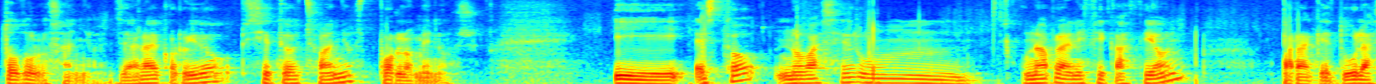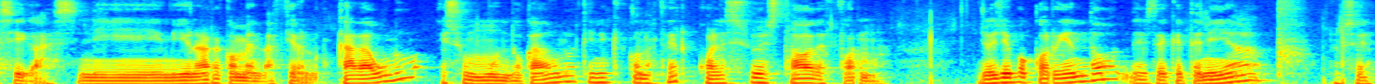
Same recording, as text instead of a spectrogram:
todos los años. Ya la he corrido 7-8 años por lo menos. Y esto no va a ser una planificación para que tú la sigas, ni, ni, una recomendación. Cada uno es un mundo, cada uno tiene que conocer cuál es su estado de forma. Yo llevo corriendo desde que tenía, no sé,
